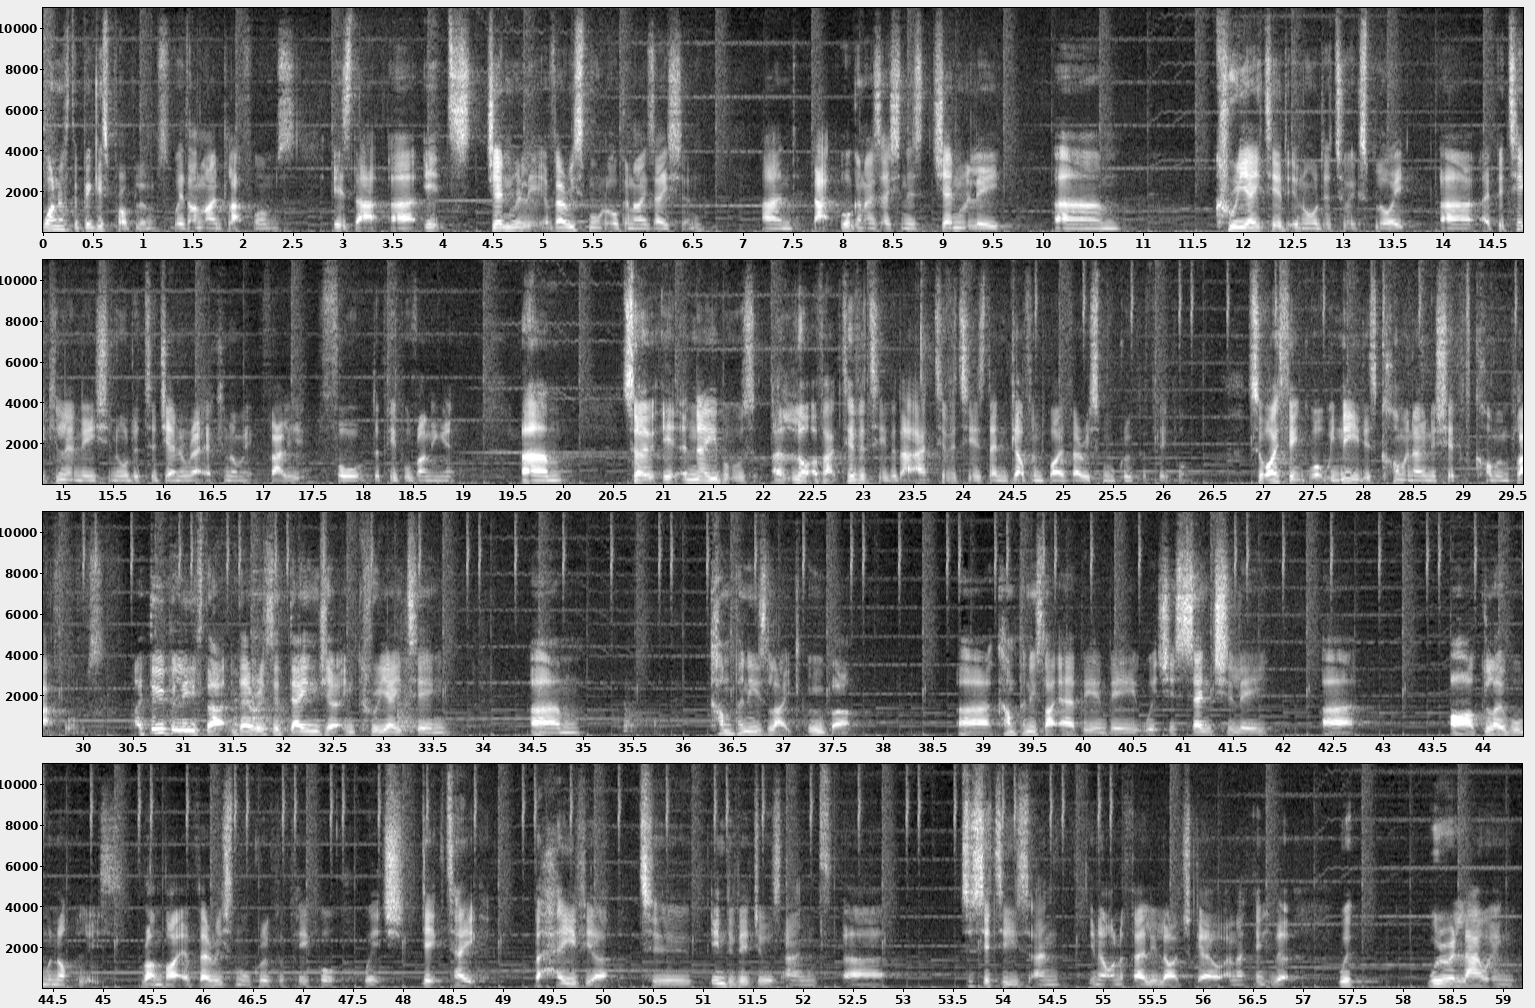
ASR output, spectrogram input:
one of the biggest problems with online platforms is that uh, it's generally a very small organisation and that organisation is generally um, created in order to exploit uh, a particular niche in order to generate economic value for the people running it. Um, so it enables a lot of activity, but that activity is then governed by a very small group of people. So I think what we need is common ownership of common platforms. I do believe that there is a danger in creating um, companies like Uber, uh, companies like Airbnb, which essentially uh, are global monopolies run by a very small group of people, which dictate behaviour to individuals and uh, to cities and you know on a fairly large scale. And I think that we're we're allowing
